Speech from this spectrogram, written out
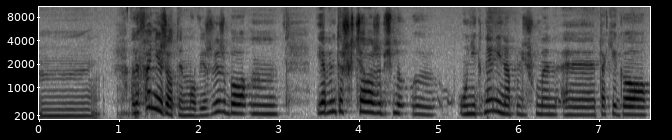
Mm, Ale fajnie, że o tym mówisz, wiesz, bo mm, ja bym też chciała, żebyśmy y, uniknęli na Polishman e, takiego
